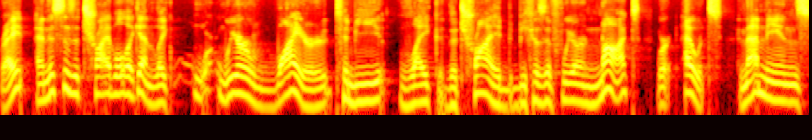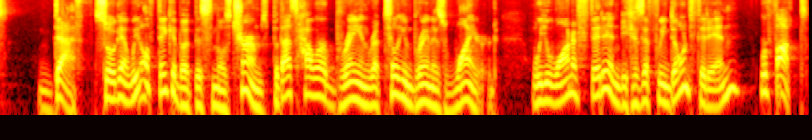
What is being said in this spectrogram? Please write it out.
Right? And this is a tribal, again, like we are wired to be like the tribe because if we are not, we're out. And that means death. So again, we don't think about this in those terms, but that's how our brain, reptilian brain, is wired. We want to fit in because if we don't fit in, we're fucked.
